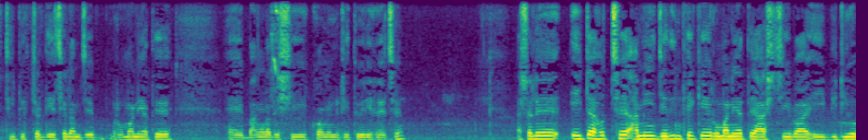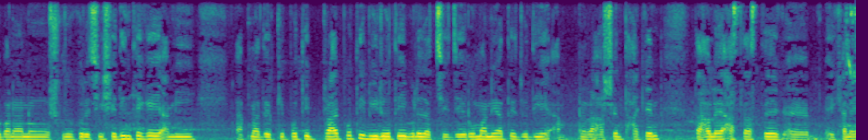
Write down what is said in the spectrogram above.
স্টিল পিকচার দিয়েছিলাম যে রোমানিয়াতে বাংলাদেশি কমিউনিটি তৈরি হয়েছে। আসলে এইটা হচ্ছে আমি যেদিন থেকে রোমানিয়াতে আসছি বা এই ভিডিও বানানো শুরু করেছি, সেদিন থেকেই আমি আপনাদেরকে প্রতি, প্রায় প্রতি ভিডিওতেই বলে যাচ্ছি যে রোমানিয়াতে যদি আপনারা আসেন, থাকেন, তাহলে আস্তে আস্তে এখানে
